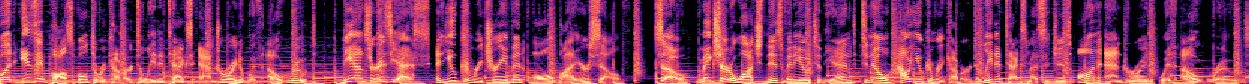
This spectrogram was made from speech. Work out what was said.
But is it possible to recover deleted text Android without root? The answer is yes, and you can retrieve it all by yourself. So, make sure to watch this video to the end to know how you can recover deleted text messages on Android without root.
